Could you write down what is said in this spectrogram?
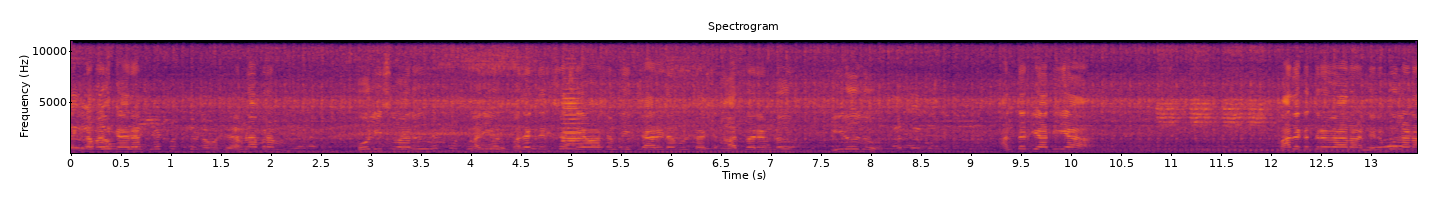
అందరికీ నమస్కారం. రమణాపురం పోలీసు వారు మరియు మదర్ తెరిసా సేవా సమితి చారిటబుల్ ట్రస్ట్ ఆధ్వర్యంలో ఈరోజు అంతర్జాతీయ మాదక ద్రవ్యాల నిర్మూలన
